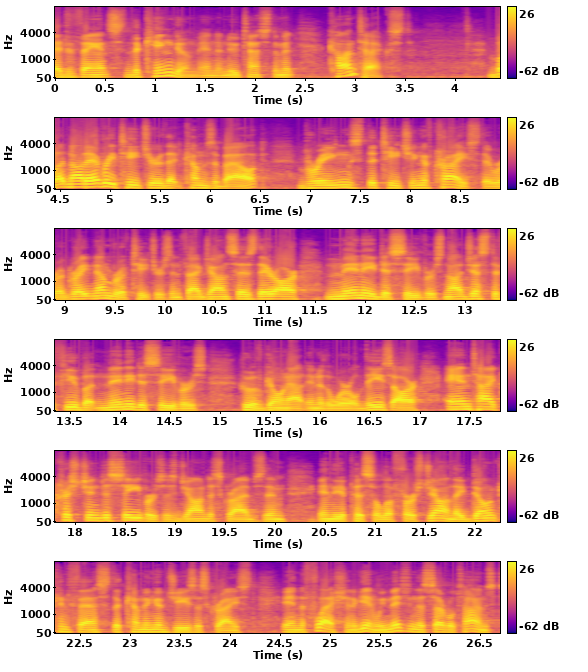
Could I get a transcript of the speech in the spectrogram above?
advance the kingdom in a New Testament context. But not every teacher that comes about brings the teaching of Christ. There were a great number of teachers. In fact, John says there are many deceivers, not just a few, but many deceivers who have gone out into the world. These are anti Christian deceivers, as John describes them in the epistle of 1 John. They don't confess the coming of Jesus Christ in the flesh. And again, we mentioned this several times,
